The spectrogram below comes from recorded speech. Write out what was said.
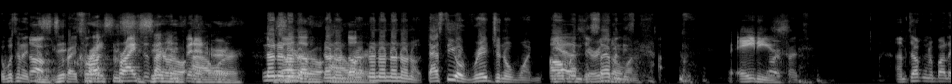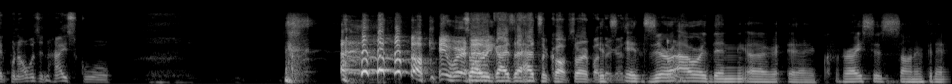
It wasn't a No, DC Zi- crisis. Crisis Crisis on Infinite Hour. Earth. No, no, no, no, Zero no, no, no, Hour. no, no, no, no, no. That's the original one. Um, yeah, in the the original seventies. one. 80s. I'm talking about like when I was in high school. okay, we're Sorry, having- guys, I had to cough. Sorry about It's that, guys. it's Zero Hour, then uh, uh, Crisis on Infinite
